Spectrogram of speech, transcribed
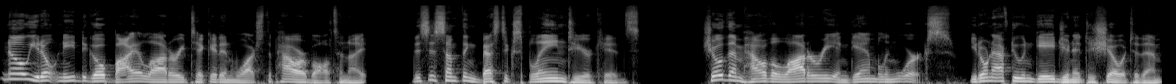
No, you don't need to go buy a lottery ticket and watch the Powerball tonight. This is something best explained to your kids. Show them how the lottery and gambling works. You don't have to engage in it to show it to them.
